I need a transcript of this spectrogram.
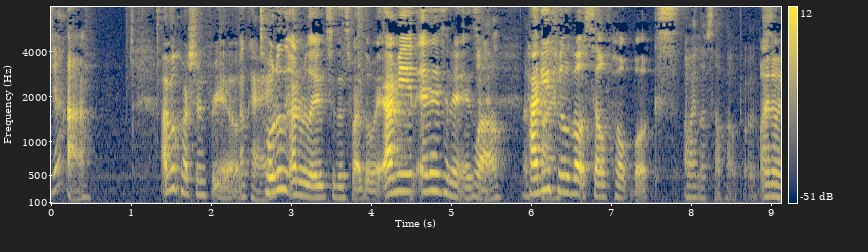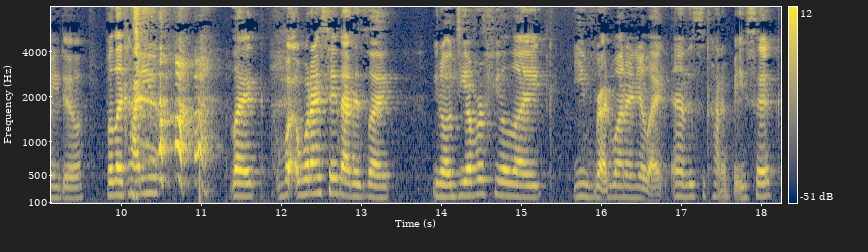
yeah i have a question for you. Okay. Totally unrelated to this by the way. I mean it is and it isn't. Well how do you feel about self-help books? Oh i love self-help books. I know you do. But like how do you like what i say that is like you know do you ever feel like you've read one and you're like eh, this is kind of basic?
